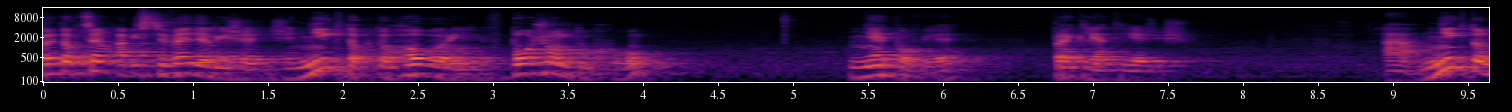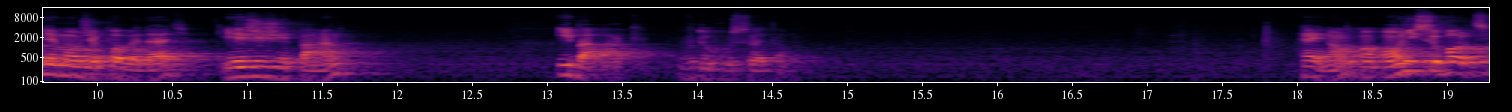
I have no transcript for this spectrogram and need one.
Preto chcem, aby ste vedeli, že, že nikto, kto hovorí v Božom duchu, nepovie prekliatý Ježiš. A nikto nemôže povedať, Ježiš je pán, iba ak v duchu svetom. Hej, no, oni sú borci.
